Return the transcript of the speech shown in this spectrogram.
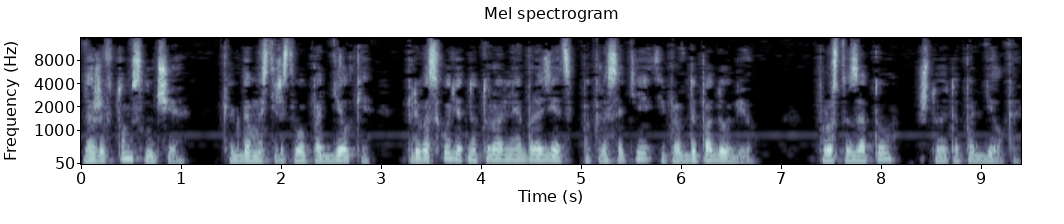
даже в том случае, когда мастерство подделки превосходит натуральный образец по красоте и правдоподобию, просто за то, что это подделка.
